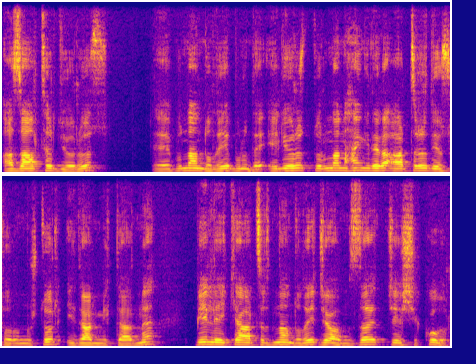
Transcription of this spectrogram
azaltır diyoruz. E, bundan dolayı bunu da eliyoruz. Durumların hangileri artırır diye sorulmuştur idrar miktarını. 1 ile 2 artırdığından dolayı cevabımız da C şıkkı olur.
